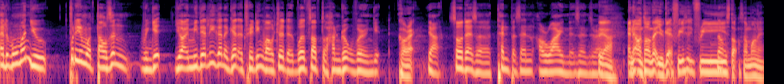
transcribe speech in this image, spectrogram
at the moment you put in what thousand ringgit, you are immediately gonna get a trading voucher that worths up to hundred over ringgit. Correct. Yeah. So that's a ten percent ROI in that sense, right? Yeah. And then on top of that, you get free free No. stock some more. leh.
